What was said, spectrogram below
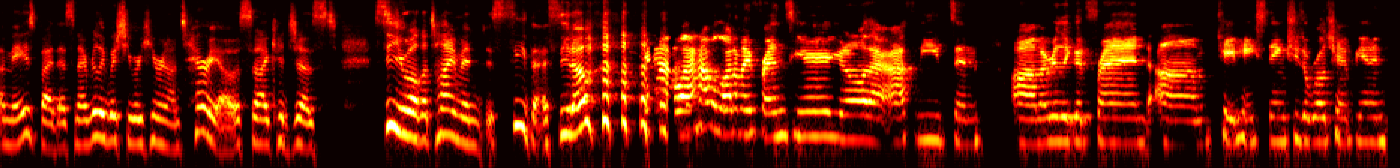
amazed by this. And I really wish you were here in Ontario so I could just see you all the time and see this, you know? yeah, well, I have a lot of my friends here, you know, that are athletes and um, a really good friend, um, Kate Hastings. She's a world champion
